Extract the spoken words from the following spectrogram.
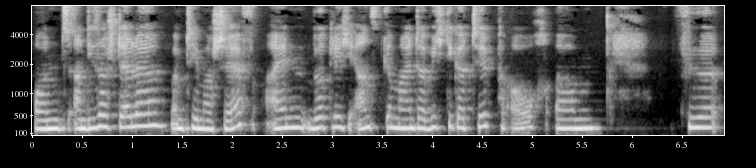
Und an dieser Stelle beim Thema Chef ein wirklich ernst gemeinter wichtiger Tipp auch ähm, für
